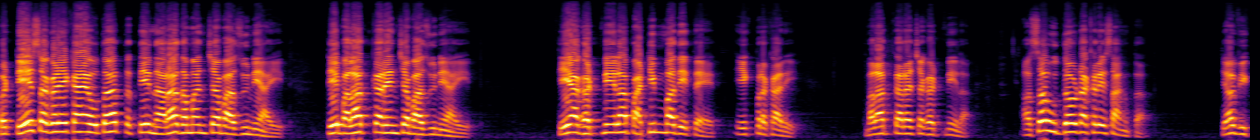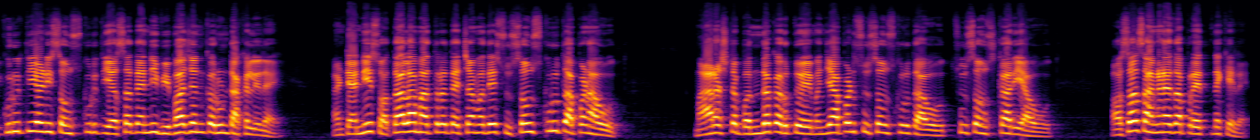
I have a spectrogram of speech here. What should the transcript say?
पण ते सगळे काय होतात तर ते नराधमांच्या बाजूने आहेत. ते बलात्काऱ्यांच्या बाजूने आहेत. ते या घटनेला पाठिंबा देत आहेत एक प्रकारे. बलात्काराच्या घटनेला. असं उद्धव ठाकरे सांगतात. त्या विकृती आणि संस्कृती असं त्यांनी विभाजन करून टाकलेलं आहे. आणि त्यांनी स्वतःला मात्र त्याच्यामध्ये सुसंस्कृत आपण आहोत. महाराष्ट्र बंद करतोय म्हणजे आपण सुसंस्कृत आहोत सुसंस्कारी आहोत असं सांगण्याचा प्रयत्न केला आहे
